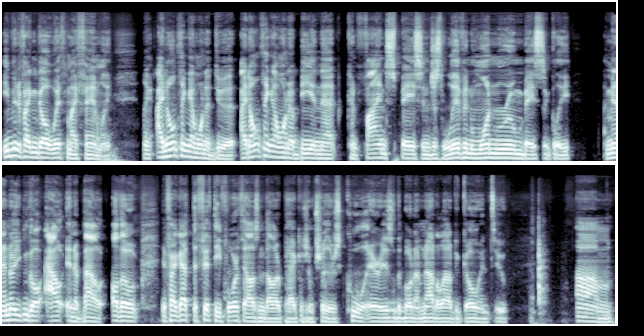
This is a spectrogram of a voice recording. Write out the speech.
even if I can go with my family, like I don't think I want to do it. I don't think I want to be in that confined space and just live in one room basically. I mean, I know you can go out and about. Although, if I got the fifty-four thousand dollar package, I'm sure there's cool areas of the boat I'm not allowed to go into. Um,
